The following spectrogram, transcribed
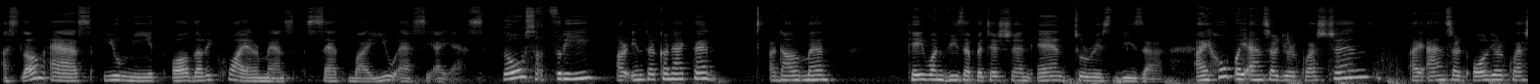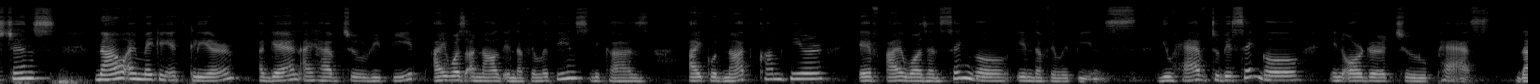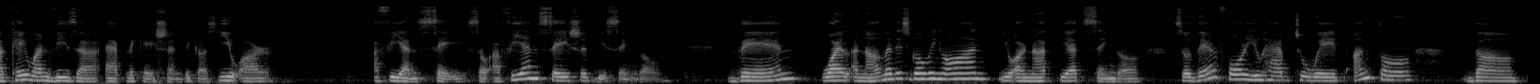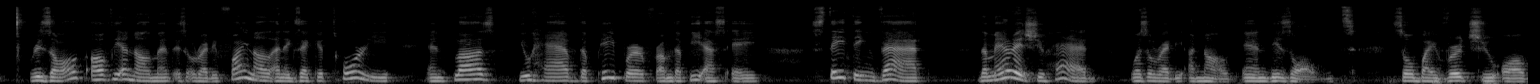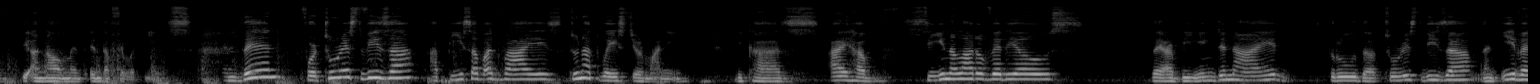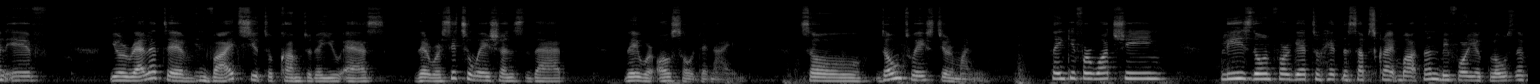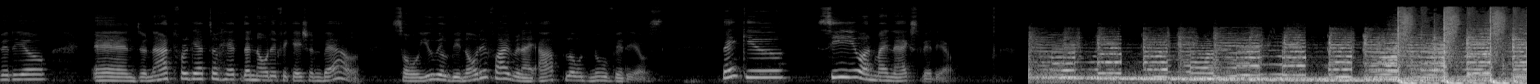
as long as you meet all the requirements set by USCIS. Those three are interconnected, annulment, K1 visa petition, and tourist visa. I hope I answered your questions. I answered all your questions. Now I'm making it clear. Again, I have to repeat. I was annulled in the Philippines because I could not come here if I wasn't single in the Philippines. You have to be single in order to pass the K1 visa application because you are a fiancé. So a fiancé should be single. Then, while annulment is going on, you are not yet single. So therefore, you have to wait until the result of the annulment is already final and executory, and plus you have the paper from the PSA stating that the marriage you had was already annulled and dissolved. So by virtue of the annulment in the Philippines. And then for tourist visa, a piece of advice, do not waste your money because I have seen a lot of videos. They are being denied through the tourist visa. And even if your relative invites you to come to the US, there were situations that they were also denied. So don't waste your money. Thank you for watching. Please don't forget to hit the subscribe button before you close the video. And do not forget to hit the notification bell so you will be notified when I upload new videos. Thank you. See you on my next video. Thank you.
